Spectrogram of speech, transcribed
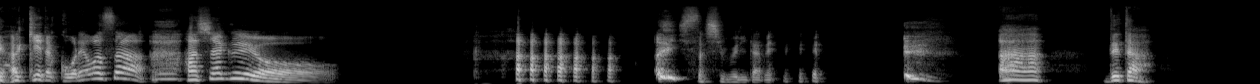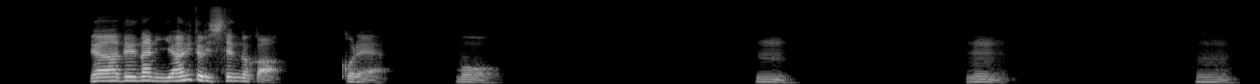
や、けどこれはさ、はしゃぐよ。久しぶりだね。ああ出た。いやーで、何やりとりしてんのかこれ。もう。うん。うん。うん。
